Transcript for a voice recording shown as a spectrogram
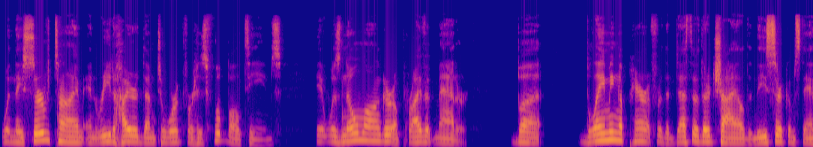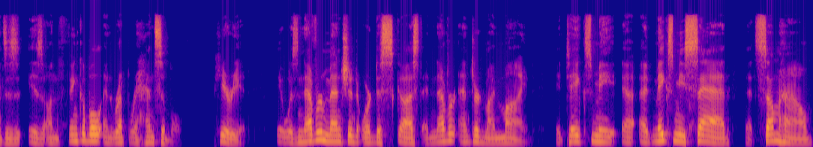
When they served time and Reid hired them to work for his football teams, it was no longer a private matter. But blaming a parent for the death of their child in these circumstances is unthinkable and reprehensible. Period. It was never mentioned or discussed and never entered my mind. It takes me uh, it makes me sad that somehow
